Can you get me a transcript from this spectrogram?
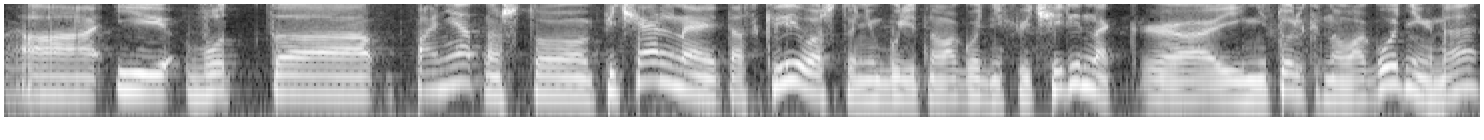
А, и вот а, понятно, что печально и тоскливо, что не будет новогодних вечеринок, и не только новогодних, да,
